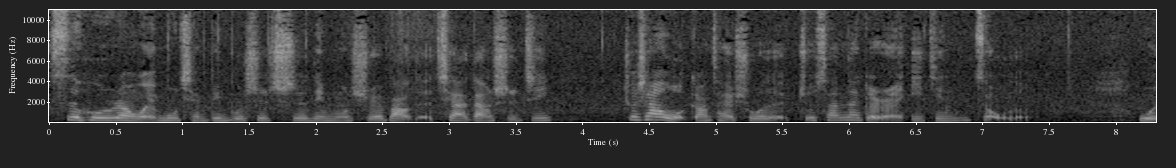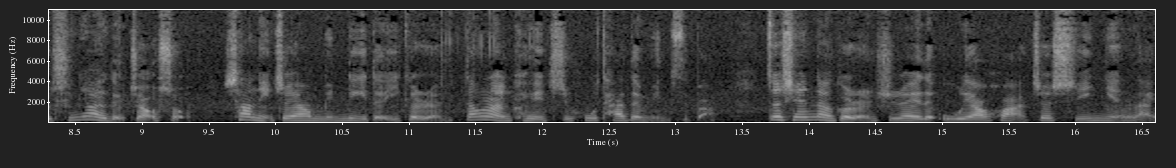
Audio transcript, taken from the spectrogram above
似乎认为目前并不是吃柠檬雪宝的恰当时机。就像我刚才说的，就算那个人已经走了，我亲爱的教授，像你这样明理的一个人，当然可以直呼他的名字吧。这些那个人之类的无聊话，这十一年来。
